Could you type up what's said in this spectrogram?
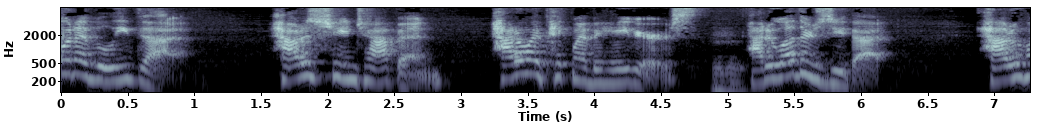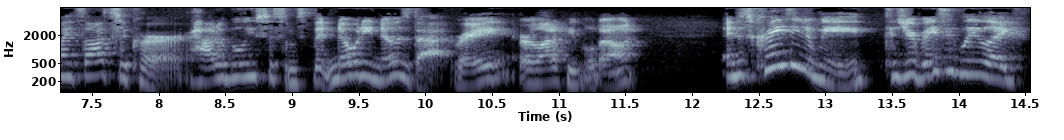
would I believe that? How does change happen? How do I pick my behaviors? Mm-hmm. How do others do that? How do my thoughts occur? How do belief systems that nobody knows that, right? Or a lot of people don't. And it's crazy to me because you're basically like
